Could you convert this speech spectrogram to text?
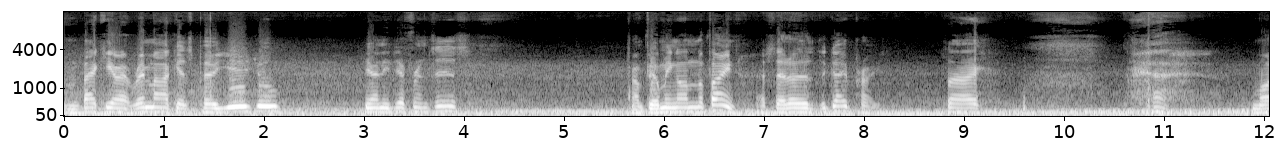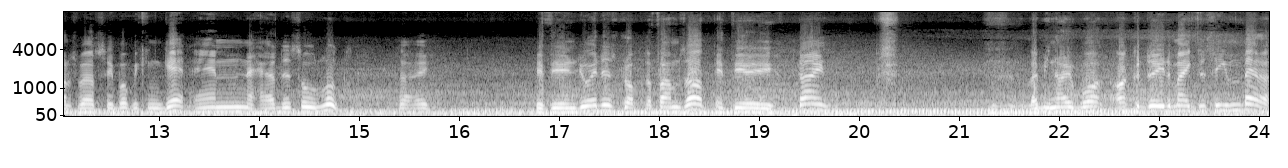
I'm back here at Renmark as per usual. The only difference is I'm filming on the phone instead of the GoPro. So might as well see what we can get and how this all looks. So if you enjoy this drop the thumbs up. If you don't let me know what I could do to make this even better.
